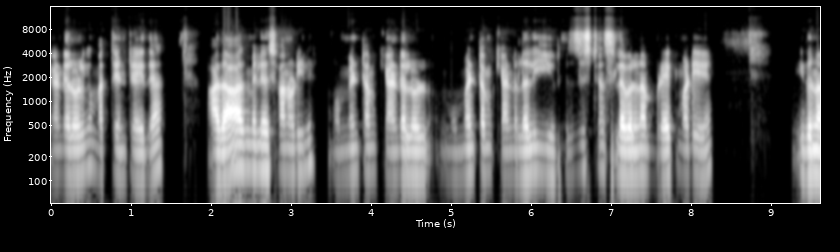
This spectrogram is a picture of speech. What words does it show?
ಕ್ಯಾಂಡಲ್ ಒಳಗೆ ಮತ್ತೆ ಎಂಟ್ರಿ ಆಗಿದೆ. ಅದಾದ್ಮೇಲೆ ಸಹ ನೋಡಿ ಇಲ್ಲಿ ಮೊಮೆಂಟಮ್ ಕ್ಯಾಂಡಲ್ ಮೊಮೆಂಟಮ್ ಕ್ಯಾಂಡಲ್ ಅಲ್ಲಿ ಈ ರೆಸಿಸ್ಟೆನ್ಸ್ ಲೆವೆಲ್ನ ಬ್ರೇಕ್ ಮಾಡಿ ಇದನ್ನ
